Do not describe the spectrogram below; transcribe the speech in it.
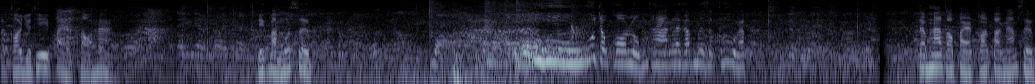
สกอร์อยู่ที่ 8 ต่อ 5 นิกบังมดเสิร์ฟโอ้โหเจ้ากรหลงทางแล้วครับเมื่อสักครู่ครับ แต้ม5ต่อ8กรปากน้ำเสิร์ฟ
